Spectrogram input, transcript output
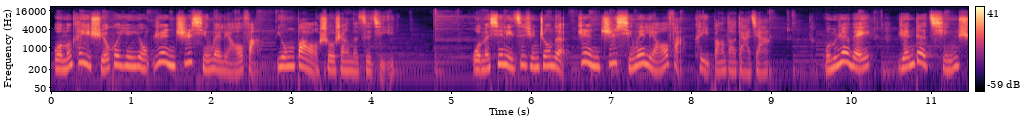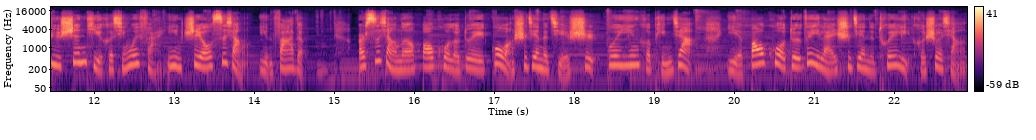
我们可以学会运用认知行为疗法，拥抱受伤的自己。我们心理咨询中的认知行为疗法可以帮到大家。我们认为，人的情绪、身体和行为反应是由思想引发的，而思想呢，包括了对过往事件的解释、归因和评价，也包括对未来事件的推理和设想。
